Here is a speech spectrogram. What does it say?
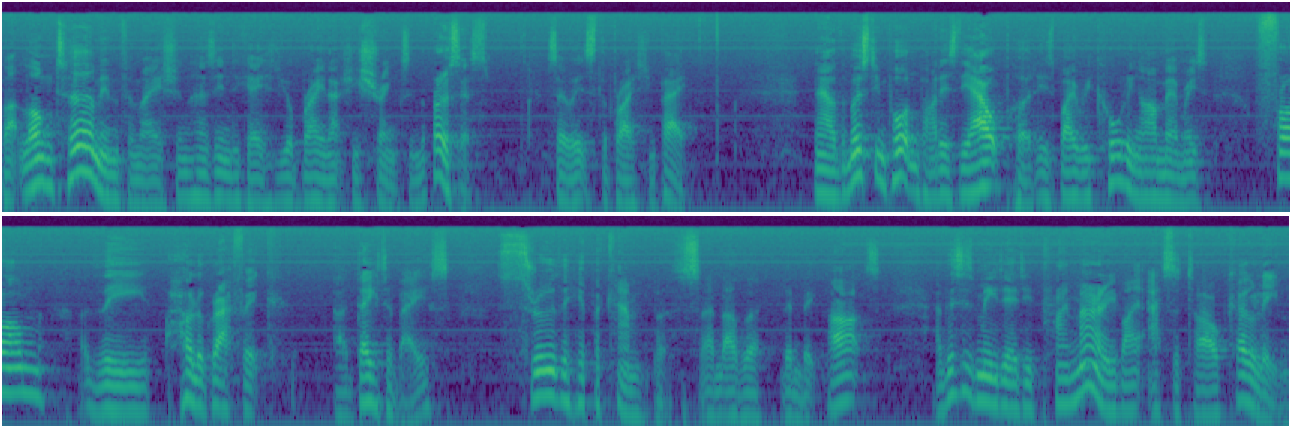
But long-term information has indicated your brain actually shrinks in the process. So it's the price you pay. Now, the most important part is the output, is by recalling our memories from the holographic uh, database through the hippocampus and other limbic parts. And this is mediated primarily by acetylcholine.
